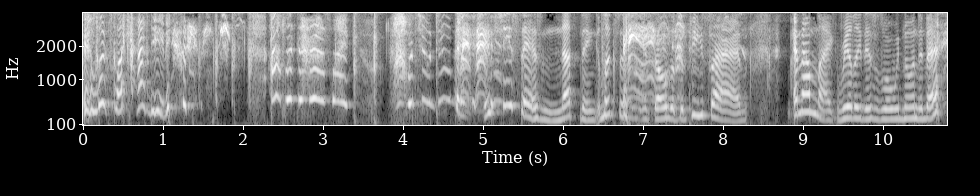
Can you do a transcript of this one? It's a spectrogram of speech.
it looks like I did it. I looked at her, I was like, why would you do that? And she says nothing, looks at me and throws up the peace sign. And I'm like, really? This is what we're doing today?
